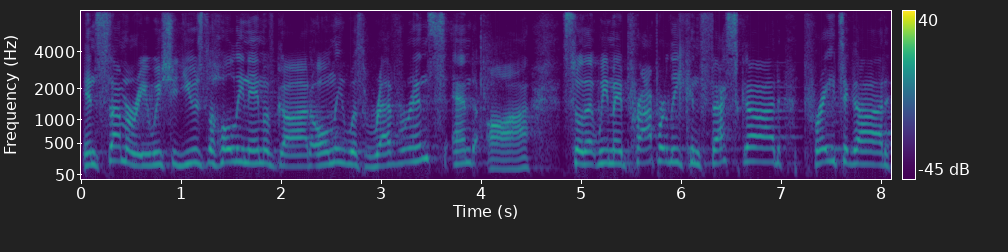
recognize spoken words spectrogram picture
In summary, we should use the holy name of God only with reverence and awe so that we may properly confess God, pray to God,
